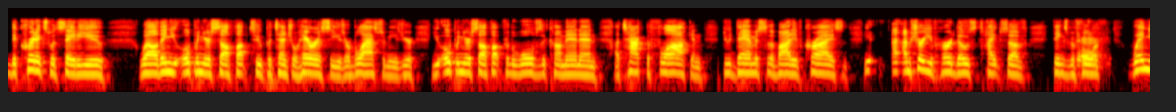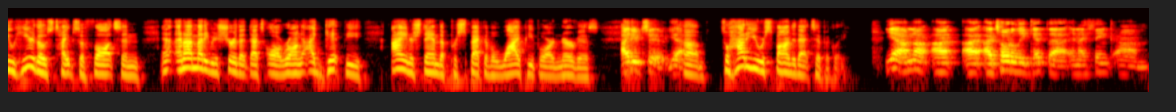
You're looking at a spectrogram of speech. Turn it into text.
the critics would say to you, well, then you open yourself up to potential heresies or blasphemies. You're, you open yourself up for the wolves to come in and attack the flock and do damage to the body of Christ. I, am sure you've heard those types of things before. Yeah. When you hear those types of thoughts, and, and and I'm not even sure that that's all wrong. I get the, I understand the perspective of why people are nervous. I do too. Yeah. Um, so how do you respond to that typically? Yeah, I'm not. I I, I totally get that, and I think um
